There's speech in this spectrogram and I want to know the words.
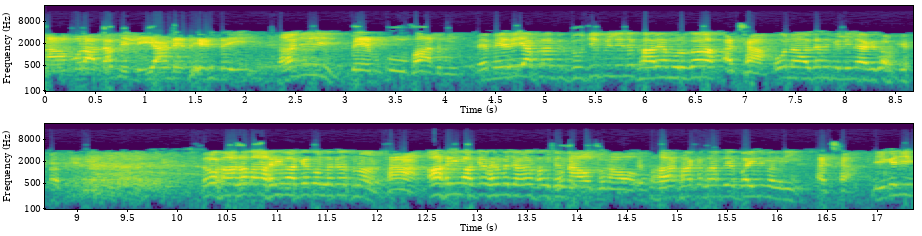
ਨਾ ਮੁਰਾਦਾ ਬਿੱਲੀ ਆਂਡੇ ਦੇਣ ਦਈ ਹਾਂਜੀ। ਬੇਵਕੂਫ ਆਦਮੀ। ਤੇ ਮੇਰੀ ਆਪਣਾ ਦੂਜੀ ਬਿੱਲੀ ਨੇ ਖਾ ਲਿਆ ਮੁਰਗਾ। ਅੱਛਾ। ਉਹ ਨਾਲ ਦੇ ਬਿੱਲੀ ਲੈ ਕੇ ਦੌੜ ਗਿਆ। ਚਲੋ ਖਾਨ ਸਾਹਿਬ ਆਖਰੀ ਵਾਕਿਆ ਤੁਹਾਨੂੰ ਲੱਗਾ ਸੁਣਾਉਣ? ਹਾਂ। ਆਖਰੀ ਵਾਕਿਆ ਫਿਰ ਮੈਂ ਜਾਣਾ ਫੰਕਸ਼ਨ ਸੁਣਾਓ ਸੁਣਾਓ। ਬਹਾਰ ਠਾਕਰ ਸਾਹਿਬ ਦੇ ਅੱਬਾ ਜੀ ਦੀ ਮੰਗਣੀ। ਅੱਛਾ। ਠੀਕ ਹੈ ਜੀ।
